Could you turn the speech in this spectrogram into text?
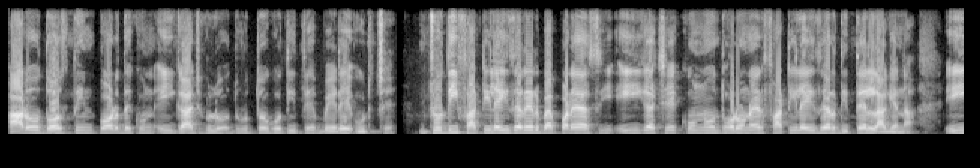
আরও দশ দিন পর দেখুন এই গাছগুলো দ্রুত গতিতে বেড়ে উঠছে। যদি ফার্টিলাইজারের ব্যাপারে আসি, এই গাছে কোনো ধরনের ফার্টিলাইজার দিতে লাগে না। এই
